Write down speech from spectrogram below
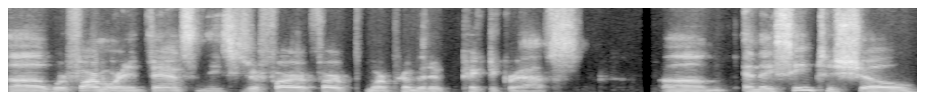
uh, were far more advanced than these. These are far far more primitive pictographs, um, and they seem to show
